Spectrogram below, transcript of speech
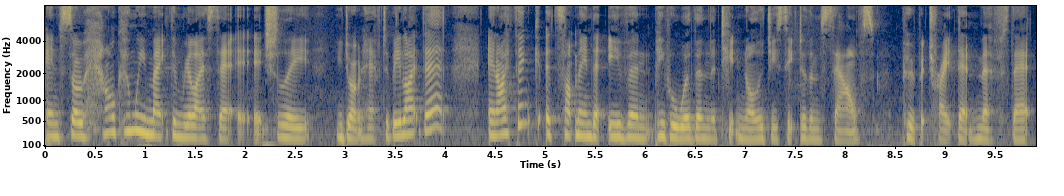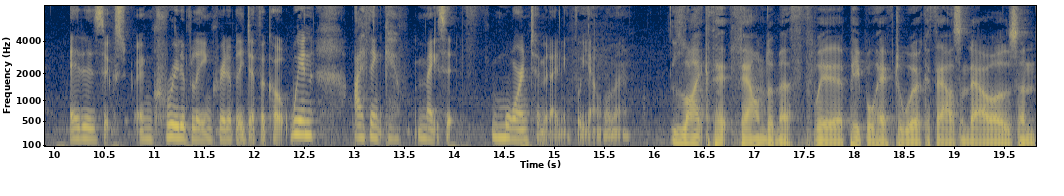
And so, how can we make them realize that actually you don't have to be like that? And I think it's something that even people within the technology sector themselves perpetrate that myth that it is ex- incredibly, incredibly difficult. When I think makes it more intimidating for young women like that founder myth where people have to work a thousand hours and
